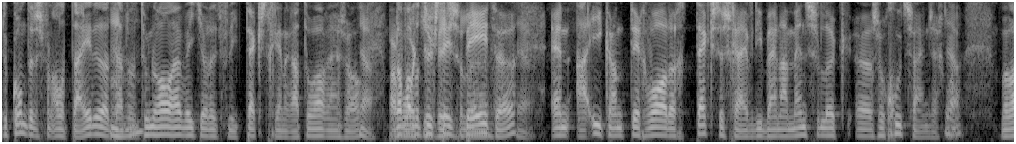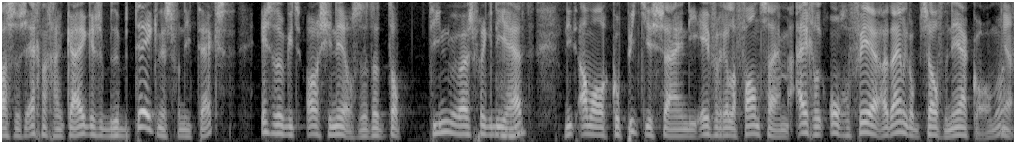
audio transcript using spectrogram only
de content is van alle tijden. Dat hadden we mhm. toen al, hè, weet je wel, van die tekstgeneratoren en zo. maar dat wordt natuurlijk steeds beter. En AI kan tegenwoordig teksten schrijven die bijna menselijk uh, zo goed zijn, zeg maar. Maar was dus echt naar gaan kijken, is de betekenis van die tekst, is het ook iets origineels? Dat het top 10, bij wijze spreken, die je mhm. hebt, niet allemaal kopietjes zijn die even relevant zijn, maar eigenlijk ongeveer uiteindelijk op hetzelfde neerkomen.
